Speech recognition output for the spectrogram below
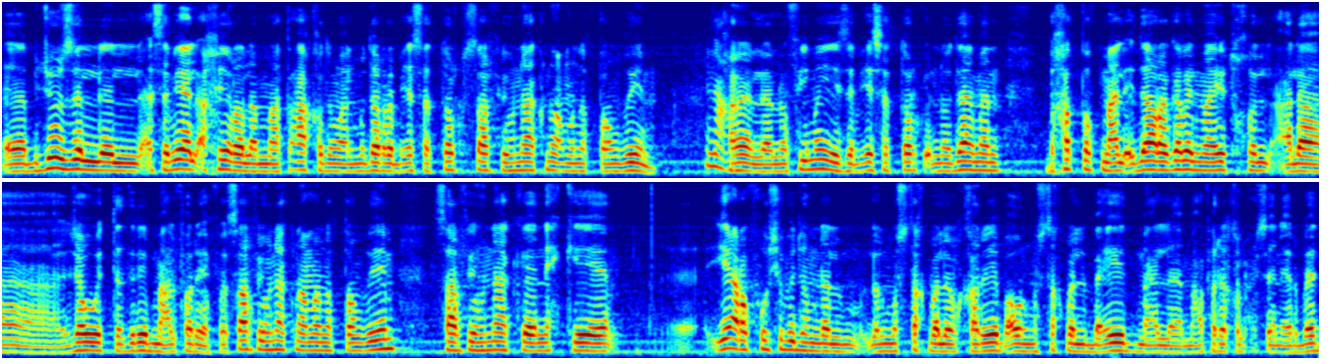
بجوز الأسابيع الأخيرة لما تعاقدوا مع المدرب عيسى الترك صار في هناك نوع من التنظيم. نعم. لأنه في ميزه بعيسى الترك إنه دائما بخطط مع الإدارة قبل ما يدخل على جو التدريب مع الفريق. فصار في هناك نوع من التنظيم صار في هناك نحكي يعرفوا شو بدهم للمستقبل القريب أو المستقبل البعيد مع مع فريق الحسين إربد.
